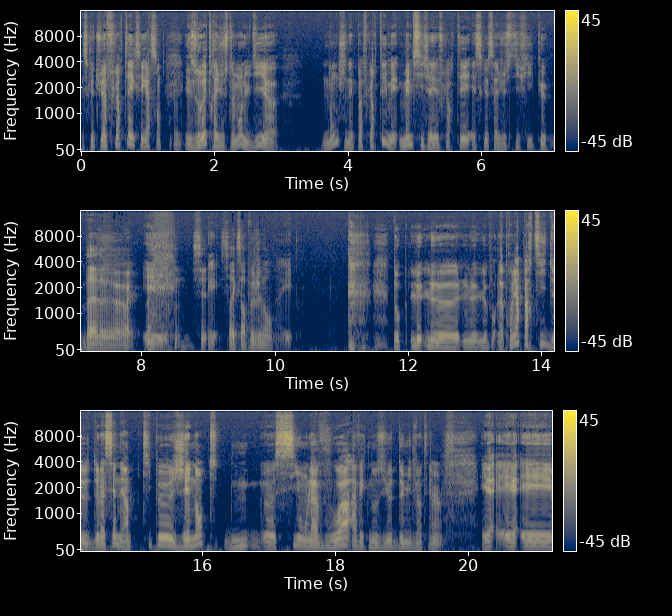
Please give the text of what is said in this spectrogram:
est-ce que tu as flirté avec ces garçons? Mm. Et Zoé, très justement, lui dit non, je n'ai pas flirté, mais même si j'avais flirté, est-ce que ça justifie que Bah ouais. c'est vrai que c'est un peu gênant. Donc le, la première partie de, la scène est un petit peu gênante euh, si on la voit avec nos yeux de 2021. Mm. Et,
